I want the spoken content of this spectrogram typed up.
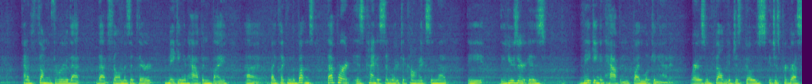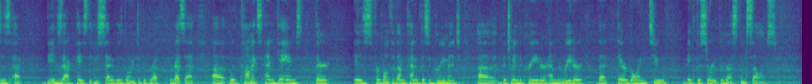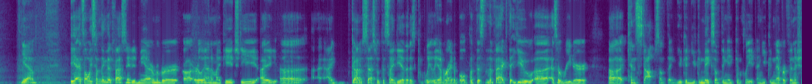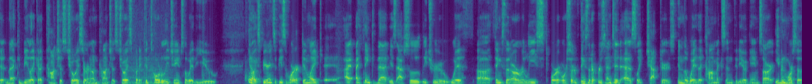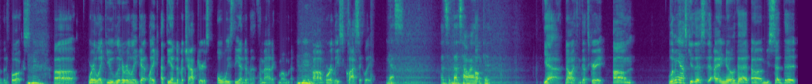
kind of thumb through that that film as if they're making it happen by uh, by clicking the buttons. That part is kind of similar to comics in that the the user is making it happen by looking at it. Whereas with film, it just goes, it just progresses at the exact pace that you said it was going to progress, progress at. Uh, with comics and games, there is for both of them kind of this agreement uh, between the creator and the reader that they're going to make the story progress themselves. Yeah. Yeah, it's always something that fascinated me. I remember uh, early on in my PhD, I uh, I got obsessed with this idea that is completely unwritable. But this the fact that you, uh, as a reader, uh, can stop something. You can you can make something incomplete, and you can never finish it. And that could be like a conscious choice or an unconscious choice, but it could totally change the way that you you know experience a piece of work. And like i, I think that is absolutely true with uh, things that are released or, or sort of things that are presented as like chapters in the way that comics and video games are even more so than books. Uh, where like you literally get like at the end of a chapter is always the end of a thematic moment uh, or at least classically. Yes, that's that's how I like it. Yeah, no, I think that's great. Um, let me ask you this: I know that um, you said that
